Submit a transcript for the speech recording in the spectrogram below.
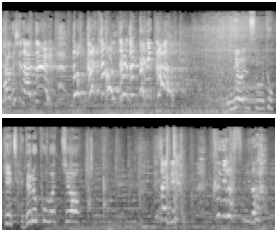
당신 아들 똑같이 건드려줄 테니까! 은현수 도끼 제대로 품었죠? 회장님, 큰일 났습니다.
